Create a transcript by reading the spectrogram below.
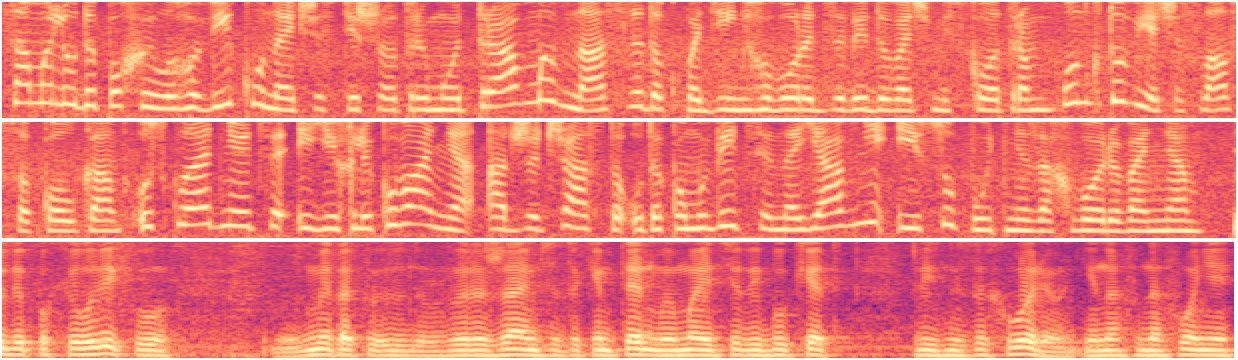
Саме люди похилого віку найчастіше отримують травми внаслідок падінь, говорить завідувач міського травмпункту В'ячеслав Соколка. Ускладнюється і їх лікування, адже часто у такому віці наявні і супутні захворювання. Люди похилого віку, ми так виражаємося таким терміном, мають цілий букет різних захворювань. І на, на фоні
